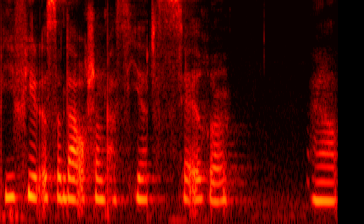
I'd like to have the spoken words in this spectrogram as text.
Wie viel ist denn da auch schon passiert? Das ist ja irre. Ja.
